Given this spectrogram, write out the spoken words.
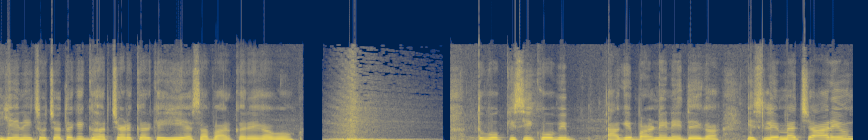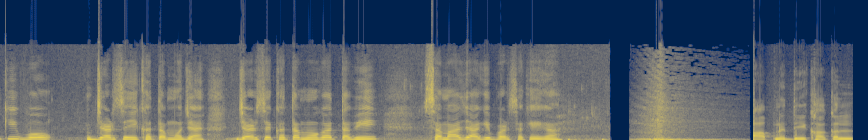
ये नहीं सोचा था कि घर चढ़ करके ही ऐसा वार करेगा वो। तो वो किसी को भी आगे बढ़ने नहीं देगा। इसलिए मैं चाह रही हूँ कि वो जड़ से ही ख़त्म हो जाए। जड़ से ख़त्म होगा, तभी समाज आगे बढ़ सकेगा। आपने देखा कल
